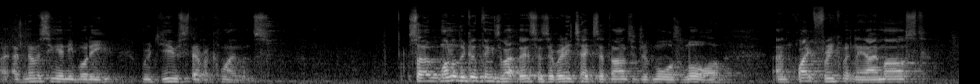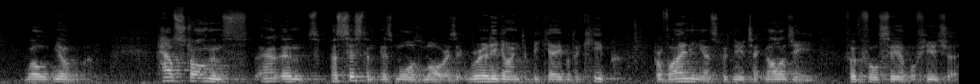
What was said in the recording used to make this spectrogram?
I've never seen anybody reduce their requirements. So one of the good things about this is it really takes advantage of Moore's law, and quite frequently I'm asked, well, you know, how strong and, and persistent is Moore's law? Is it really going to be able to keep providing us with new technology for the foreseeable future?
